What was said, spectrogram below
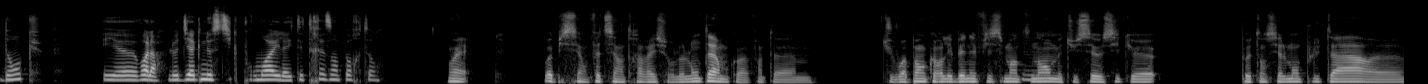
Donc, et euh, voilà, le diagnostic pour moi, il a été très important. Ouais. Ouais, puis c'est en fait c'est un travail sur le long terme quoi. Enfin, tu vois pas encore les bénéfices maintenant, mais tu sais aussi que potentiellement plus tard, euh,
